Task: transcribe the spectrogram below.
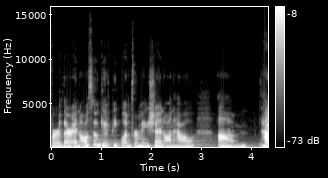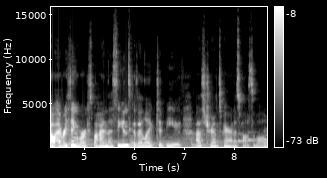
further and also give people information on how um, how everything works behind the scenes because I like to be as transparent as possible.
